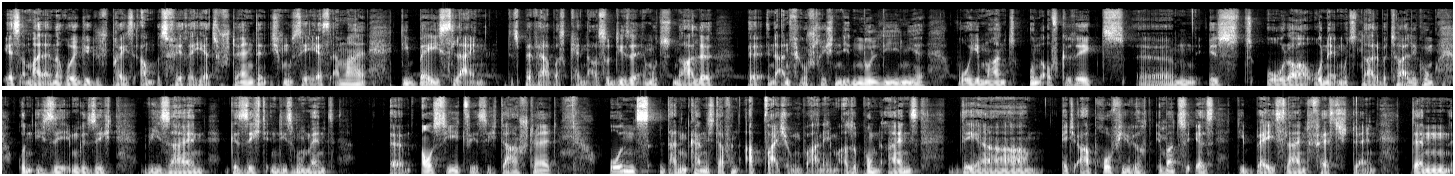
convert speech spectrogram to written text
erst einmal eine ruhige Gesprächsatmosphäre herzustellen, denn ich muss ja erst einmal die Baseline des Bewerbers kennen, also diese emotionale, äh, in Anführungsstrichen die Nulllinie, wo jemand unaufgeregt ähm, ist oder ohne emotionale Beteiligung und ich sehe im Gesicht, wie sein Gesicht in diesem Moment äh, aussieht, wie es sich darstellt und dann kann ich davon Abweichungen wahrnehmen. Also Punkt eins: der HR-Profi wird immer zuerst die Baseline feststellen. Denn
